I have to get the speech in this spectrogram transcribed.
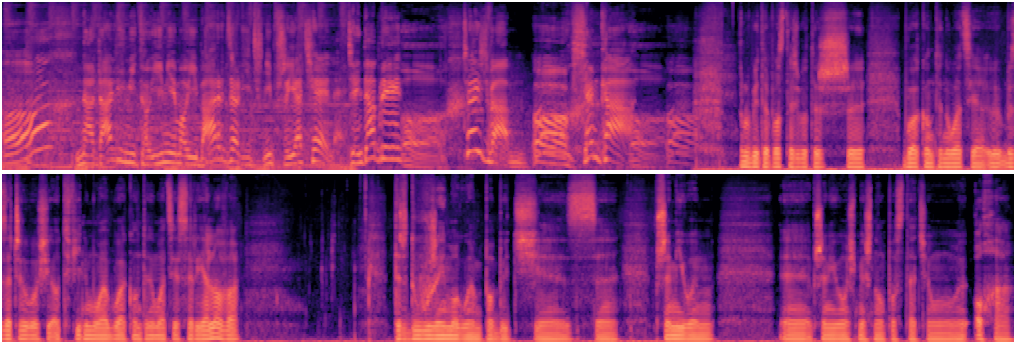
Och? Nadali mi to imię moi bardzo liczni przyjaciele. Dzień dobry. Och. Cześć wam. Och. Siemka. Lubię tę postać, bo też e, była kontynuacja, zaczęło się od filmu, a była kontynuacja serialowa. Też dłużej mogłem pobyć z przemiłym, przemiłą, śmieszną postacią Ocha,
